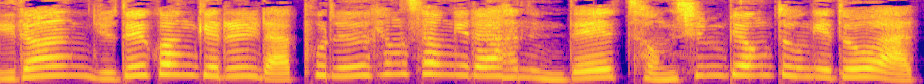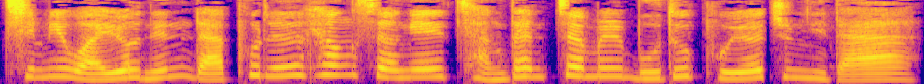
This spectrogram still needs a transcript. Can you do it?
이러한 유대관계를 라포르 형성이라 하는데 정신병동에도 아침이 와요는 라포르 형성의 장단점을 모두 보여줍니다.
